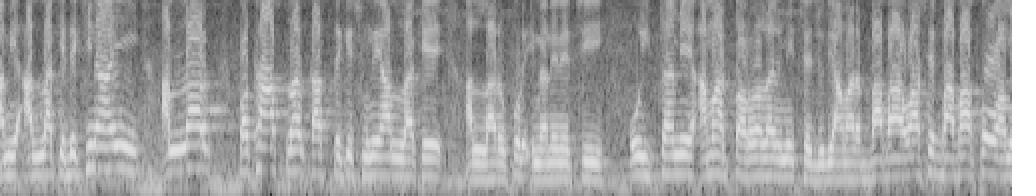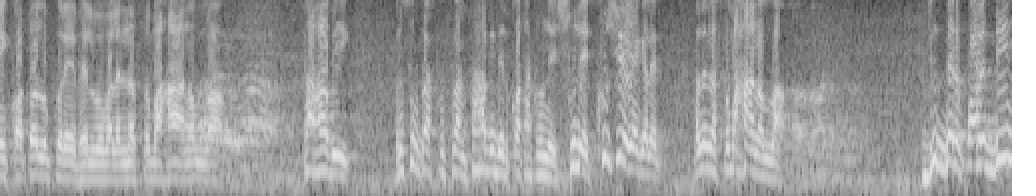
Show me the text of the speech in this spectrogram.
আমি আল্লাহকে দেখি নাই। আল্লাহর কথা আপনার কাছ থেকে শুনে আল্লাহকে আল্লাহর উপর ইমান এনেছি। ওই টাইমে আমার তরলার মিছে যদি আমার বাবাও আসে, বাবাকেও আমি কতল করে ফেলব বলেন না? সুবহানাল্লাহ। সাহাবি, রসুল ইসলাম সাহাবিদের কথা শুনে শুনে খুশি হয়ে গেলেন। বলেন না? সুবহানাল্লাহ। যুদ্ধের পরের দিন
